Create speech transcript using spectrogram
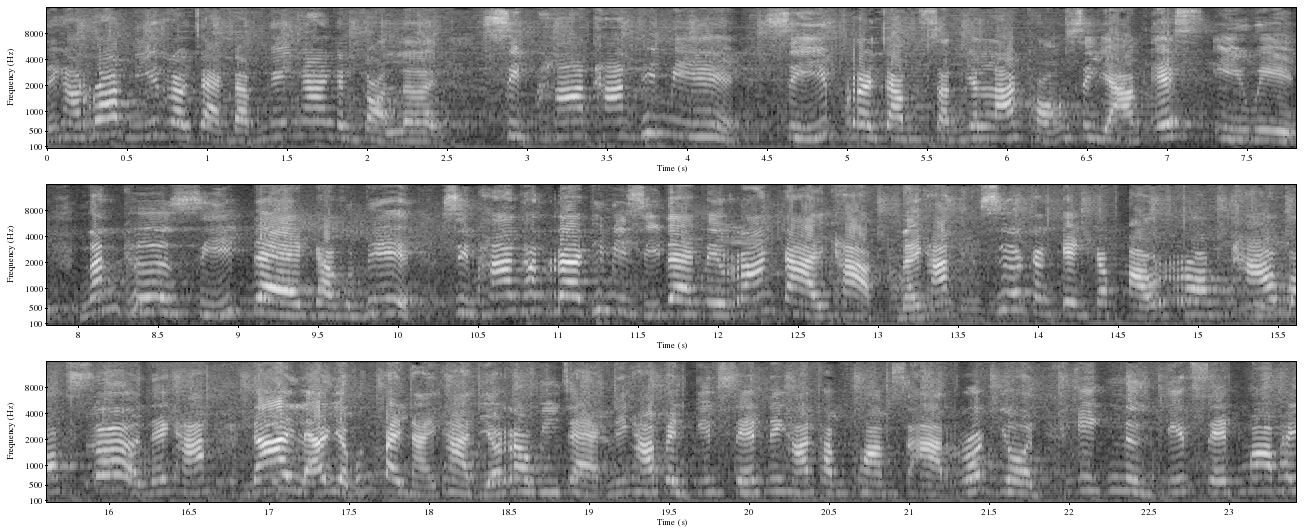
นะคะรอบนี้เราแจกแบบง่าย ๆ กันก่อนเลย 15 ท่านที่มี สีประจำสัญลักษณ์ของสยาม SEV นั่นคือสีแดงค่ะคุณพี่ 15 ท่านแรกที่มีสีแดงในร่างกายค่ะนะคะเสื้อกางเกงกระเป๋ารองเท้าบ็อกเซอร์นะคะ ได้แล้วอย่าเพิ่งไปไหนค่ะ เดี๋ยวเรามีแจกนะคะเป็นกิฟต์เซตนะคะทำความสะอาดรถยนต์อีกหนึ่งกิฟต์เซตมอบให้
